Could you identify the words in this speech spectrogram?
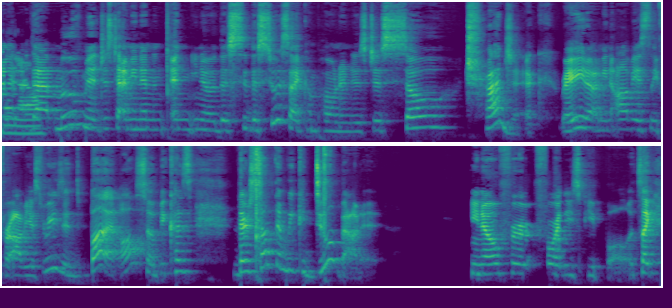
that, that, now. That movement, just I mean, and, and you know, the the suicide component is just so tragic, right? I mean, obviously for obvious reasons, but also because there's something we could do about it. You know, for for these people, it's like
